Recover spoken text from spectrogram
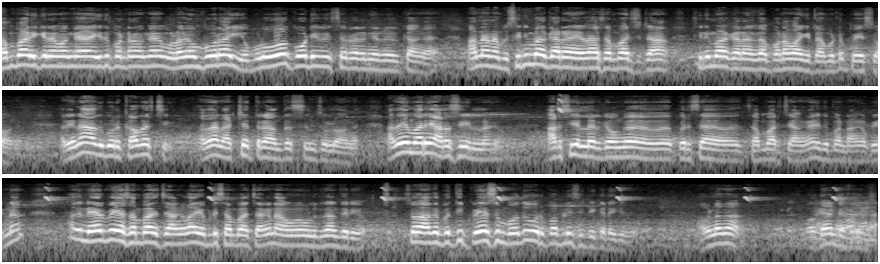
சம்பாதிக்கிறவங்க இது பண்ணுறவங்க உலகம் பூரா எவ்வளோ கோடி வீசுறவங்க இருக்காங்க. ஆனால் நம்ம சினிமாக்காரன் எதாவது சம்பாரிச்சிட்டான் சினிமாக்காரன் எதாவது பணம் வாங்கிட்டான் மட்டும் பேசுவாங்க. அது அதுக்கு ஒரு கவர்ச்சி. அதான் நட்சத்திர அந்தஸ்துன்னு சொல்லுவாங்க. அதே மாதிரி அரசியல் அரசியலில் இருக்கவங்க பெருசாக சம்பாதிச்சாங்க இது பண்ணுறாங்க அப்படின்னா அது நேர்மையாக சம்பாதிச்சாங்களா எப்படி சம்பாதிச்சாங்கன்னு அவங்களுக்கு தான் தெரியும். ஸோ அதை பற்றி பேசும்போது ஒரு பப்ளிசிட்டி கிடைக்குது. அவ்வளோதான் இதான் டிஃப்ரென்ஸ்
